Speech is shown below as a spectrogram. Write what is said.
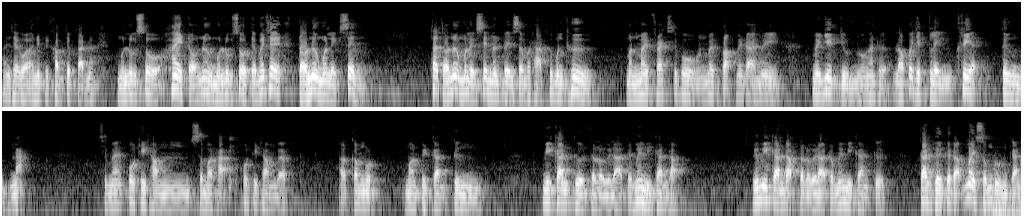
ท่านใช้ว่าอันนี้เป็นคำจำกัดนะเหมือนลูกโซ่ ให้ต่อเนื่องเหมือนลูกโซ่ แต่ไม่ใช่ต่อเนื่องเหมือนเหล็กเส้น ถ้าต่อเนื่องเหมือนเหล็กเส้นมันเป็นสมถะคือมันทื่อมันไม่ flexible มันไม่ปรับไม่ได้ไม่ไม่ยืดหยุ่นว่างั้นเถอะเราก็จะเกร็งเครียดตึงหนักใช่ไหมพวกที่ทำสมถะพวกที่ทำแบบกำหนดมันเป็นการตึง มีการเกิดตลอดเวลาแต่ไม่มีการดับ หรือมีการดับตลอดเวลาแต่ไม่มีการเกิด การเกิดกระดับไม่สมดุลกัน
